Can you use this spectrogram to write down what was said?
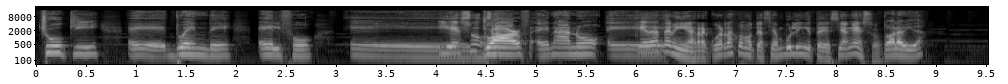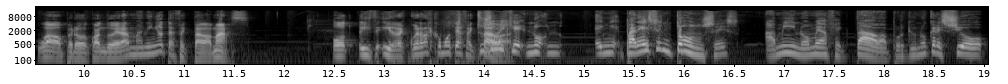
Chucky, eh, duende, elfo, eh, Y eso, dwarf, enano. eh, ¿Qué edad tenías? ¿Recuerdas cuando te hacían bullying y te decían eso? Toda la vida. Wow, pero cuando eras más niño te afectaba más. O- y, y recuerdas cómo te Tú afectaba? sabes que no, no- en- para ese entonces a mí no me afectaba, porque uno creció,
